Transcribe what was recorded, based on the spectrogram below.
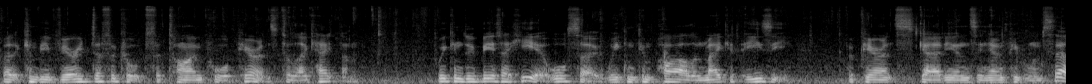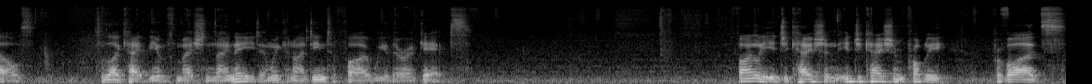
but it can be very difficult for time poor parents to locate them. We can do better here also. We can compile and make it easy for parents, guardians, and young people themselves to locate the information they need, and we can identify where there are gaps finally, education. Education probably provides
